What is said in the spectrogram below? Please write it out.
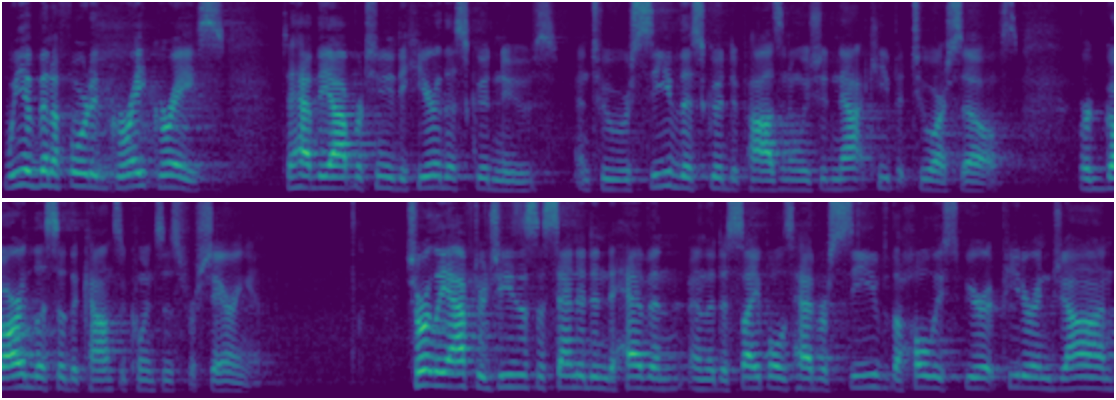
We have been afforded great grace to have the opportunity to hear this good news and to receive this good deposit, and we should not keep it to ourselves, regardless of the consequences for sharing it. Shortly after Jesus ascended into heaven and the disciples had received the Holy Spirit, Peter and John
